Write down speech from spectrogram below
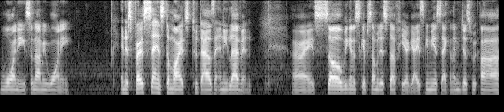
warning, tsunami warning, in its first since the March 2011. All right, so we're gonna skip some of this stuff here, guys. Give me a second. Let me just uh,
